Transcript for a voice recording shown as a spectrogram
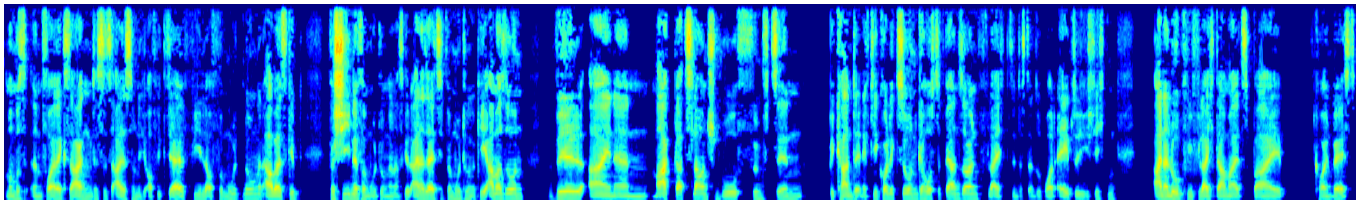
man muss ähm, vorweg sagen, das ist alles noch nicht offiziell, viel auf Vermutungen, aber es gibt verschiedene Vermutungen. Es gibt einerseits die Vermutung, okay, Amazon will einen Marktplatz launchen, wo 15 bekannte NFT-Kollektionen gehostet werden sollen. Vielleicht sind das dann so Board Ape, solche Geschichten. Analog wie vielleicht damals bei Coinbase.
